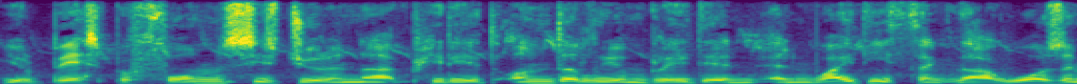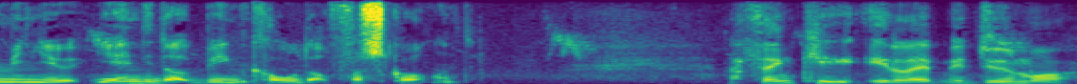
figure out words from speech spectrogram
your best performances during that period under Liam Brady, and, and why do you think that was? I mean, you, you ended up being called up for Scotland. I think he, he let me do more.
